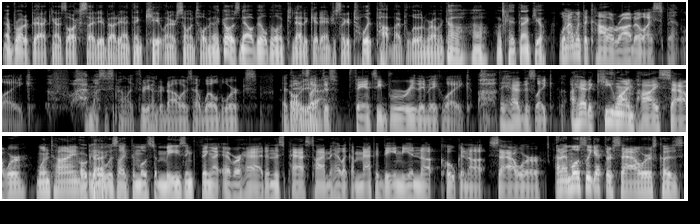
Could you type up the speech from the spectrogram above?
I brought it back, and I was all excited about it. And I think Caitlin or someone told me like, "Oh, it's now available in Connecticut." And just like it totally popped my balloon. Where I'm like, "Oh, oh, okay, thank you." when I went to Colorado, I spent like I must have spent like three hundred dollars at WeldWerks. Oh, it's yeah. like this fancy brewery. They make like they had this like I had a key lime pie sour one time. And Okay. it was like the most amazing thing I ever had. And this past time they had like a macadamia nut coconut sour. And I mostly get their sours because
